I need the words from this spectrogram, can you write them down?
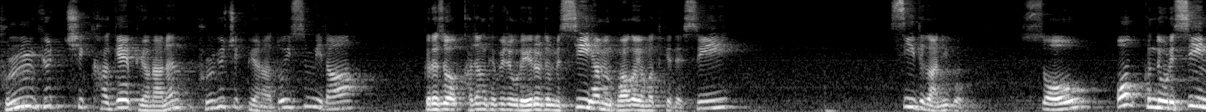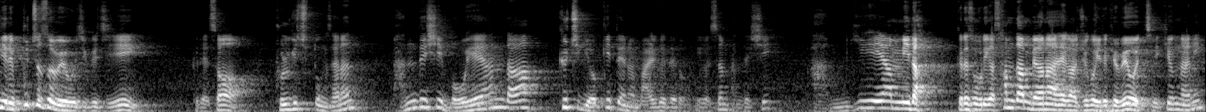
불규칙하게 변하는 불규칙 변화도 있습니다. 그래서 가장 대표적으로 예를 들면 see 하면 과거형 어떻게 돼? see seed가 아니고 sow 어? 근데 우리 see인 일에 붙여서 외우지 그지? 그래서 불규칙 동사는 반드시 뭐 해야 한다? 규칙이 없기 때문에 말 그대로 이것은 반드시 암기해야 합니다. 그래서 우리가 3단 변화 해가지고 이렇게 외웠지. 기억나니?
